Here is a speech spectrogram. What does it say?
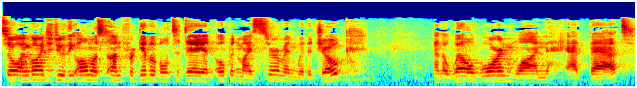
So I'm going to do the almost unforgivable today and open my sermon with a joke, and a well worn one at that.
